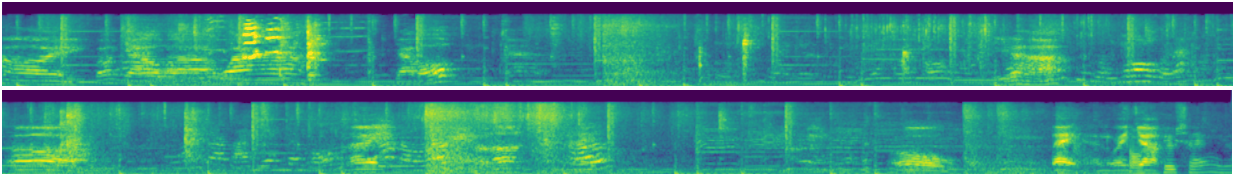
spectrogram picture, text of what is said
Rồi con chào bà Quang chào bố. Vậy đó hả? Ờ. Đây. Lên ồ. Đây anh quay cho. Thiếu sáng dữ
